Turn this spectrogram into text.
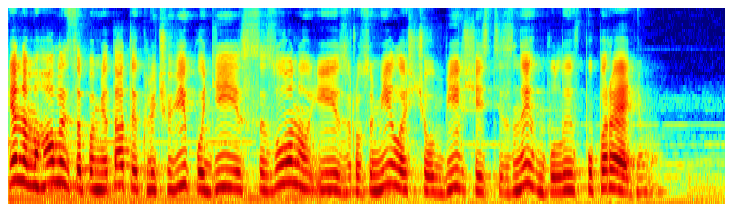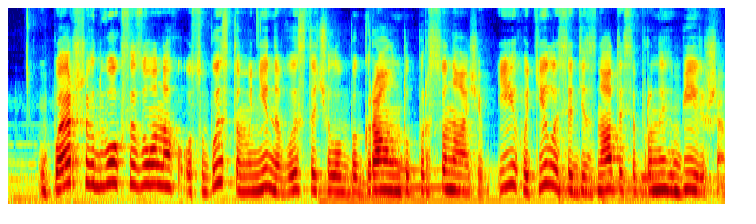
Я намагалась запам'ятати ключові події з сезону і зрозуміла, що більшість з них були в попередньому. У перших двох сезонах особисто мені не вистачило бекграунду персонажів і хотілося дізнатися про них більше.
